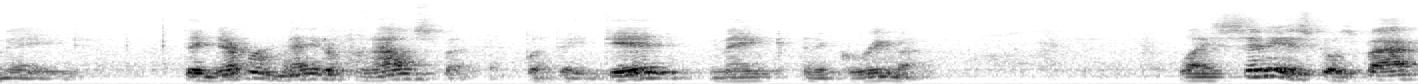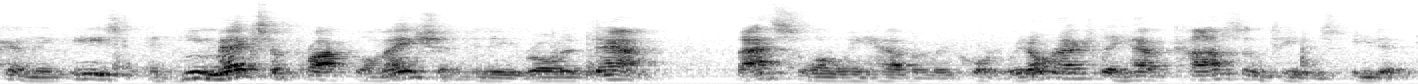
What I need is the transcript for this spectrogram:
made. They never made a pronouncement, but they did make an agreement. Licinius goes back in the east and he makes a proclamation and he wrote it down. That's the one we have in record. We don't actually have Constantine's edict,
